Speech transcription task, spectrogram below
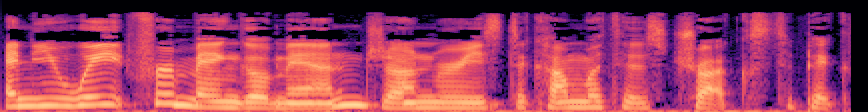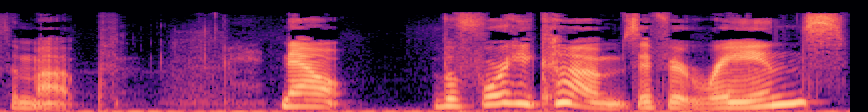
and you wait for Mango Man, Jean Maurice, to come with his trucks to pick them up. Now, before he comes, if it rains,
